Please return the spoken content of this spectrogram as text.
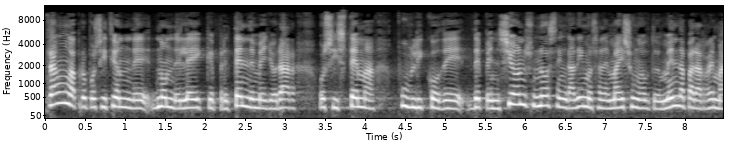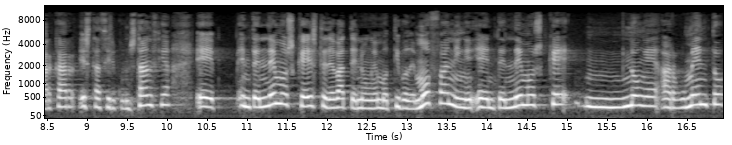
traen unha proposición de non de lei que pretende mellorar o sistema público de, de pensións. Nos engadimos, ademais, unha autoemenda para remarcar esta circunstancia. Eh, entendemos que este debate non é motivo de mofa, nin entendemos que mm, non é argumento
